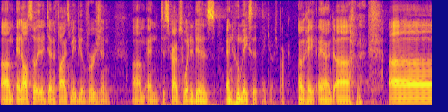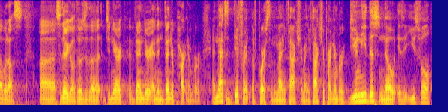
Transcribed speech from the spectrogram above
um, and also it identifies maybe a version um, and describes what it is and who makes it. Thank you, Osh Park. Okay, and uh, uh, what else? Uh, so there you go. Those are the generic vendor and then vendor part number. And that's different, of course, than the manufacturer. Manufacturer part number. Do you need this? No. Is it useful?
